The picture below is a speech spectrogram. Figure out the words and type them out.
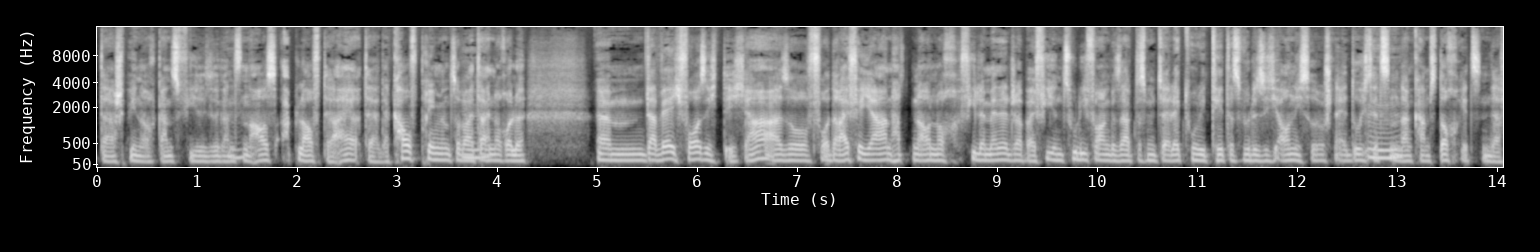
Da spielen auch ganz viel diese ganzen mhm. Ablauf der, der, der Kaufprämien und so weiter mhm. eine Rolle. Ähm, da wäre ich vorsichtig, ja. Also vor drei, vier Jahren hatten auch noch viele Manager bei vielen Zulieferern gesagt, dass mit der Elektromobilität, das würde sich auch nicht so schnell durchsetzen. Mhm. Dann kam es doch jetzt in der,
